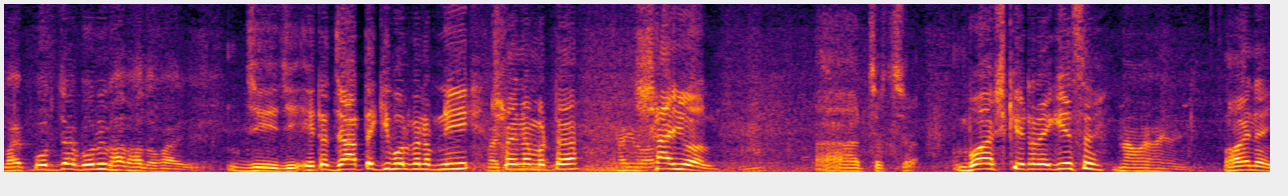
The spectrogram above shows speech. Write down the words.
ভাই পর্যা গরু ভালো ভাই। জি জি এটা যাতে কি বলবেন আপনি? ছয় নম্বরটা। শাহিওয়াল আচ্ছা আচ্ছা বয়স কি এটার এগিয়েছে? না হয় নাই।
